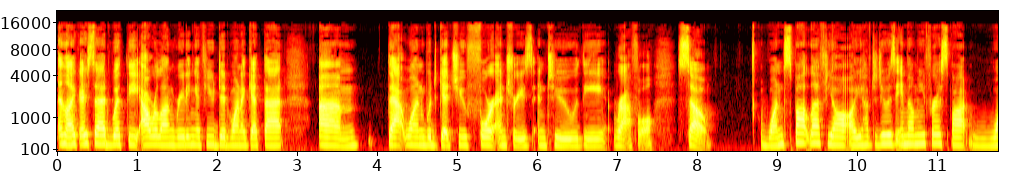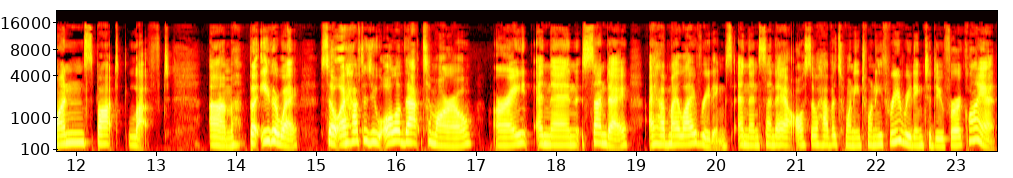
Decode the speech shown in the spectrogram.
And like I said, with the hour long reading, if you did want to get that, um, that one would get you four entries into the raffle. So one spot left, y'all. All you have to do is email me for a spot. One spot left. Um, but either way, so I have to do all of that tomorrow. All right. And then Sunday, I have my live readings. And then Sunday, I also have a 2023 reading to do for a client.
